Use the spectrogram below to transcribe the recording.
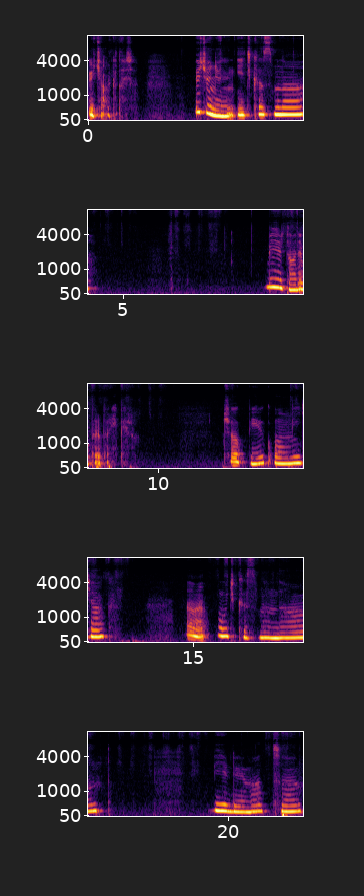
üç arkadaşlar. Üçüncünün iç kısmına bir tane pırpır yapıyorum. Çok büyük olmayacak. Hemen uç kısmından bir düğüm attım.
